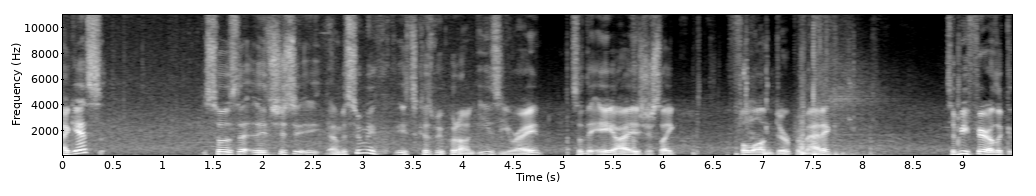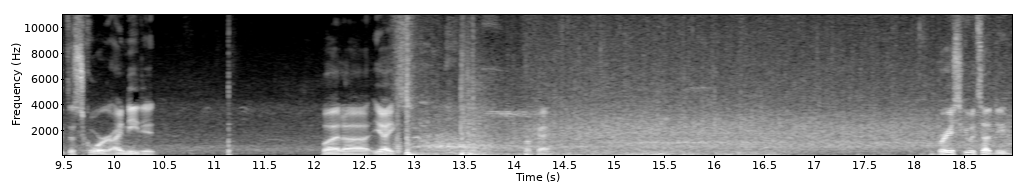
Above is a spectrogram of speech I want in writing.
I guess. So is that? It's just. I'm assuming it's because we put on easy, right? So the AI is just like full on derpomatic. To be fair, look at the score. I need it. But uh, yikes. Okay. Bracey, what's up, dude?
